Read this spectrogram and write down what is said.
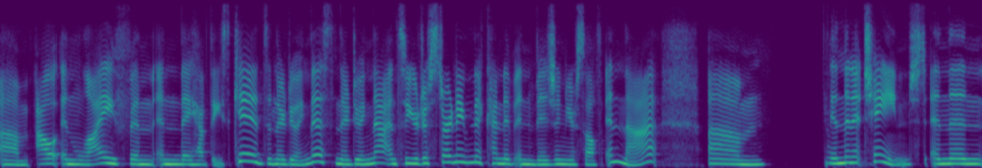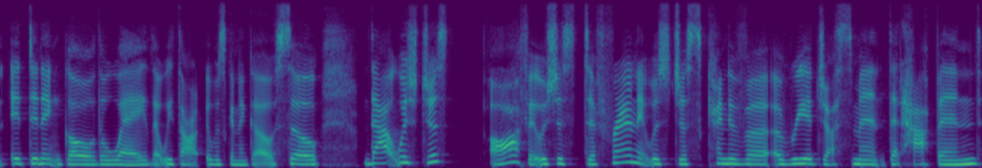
um, out in life, and, and they have these kids and they're doing this and they're doing that. And so you're just starting to kind of envision yourself in that. Um, and then it changed, and then it didn't go the way that we thought it was going to go. So that was just off. It was just different. It was just kind of a, a, readjustment that happened,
